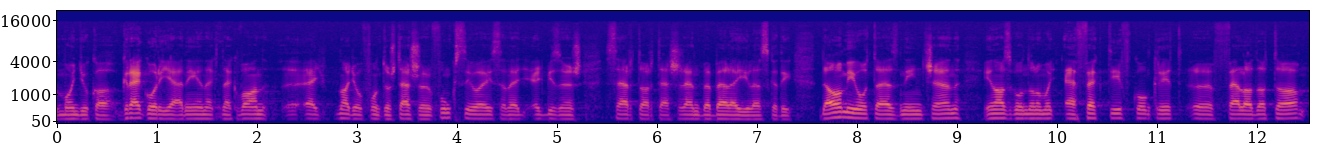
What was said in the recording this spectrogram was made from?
mondjuk a Gregorián éneknek van egy nagyon fontos társadalmi funkciója, hiszen egy, egy bizonyos szertartás rendbe beleilleszkedik. De amióta ez nincsen, én azt gondolom, hogy effektív, konkrét feladata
